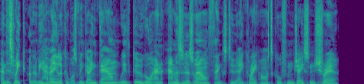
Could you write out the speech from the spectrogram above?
And this week, I'm going to be having a look at what's been going down with Google and Amazon as well, thanks to a great article from Jason Schreier.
